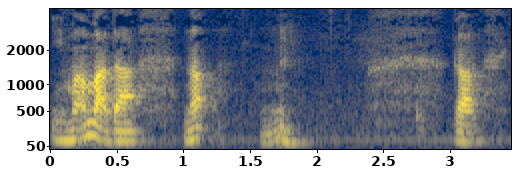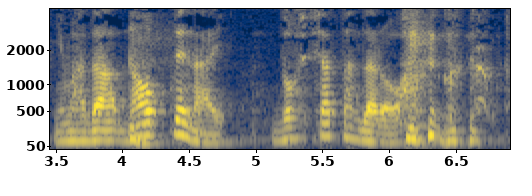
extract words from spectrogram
今まだ、な、ん？が、未だ治ってない。どうしちゃったんだろう。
